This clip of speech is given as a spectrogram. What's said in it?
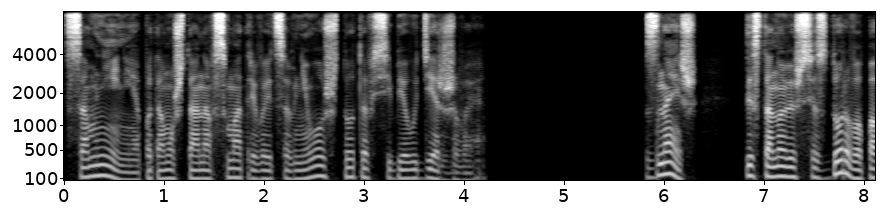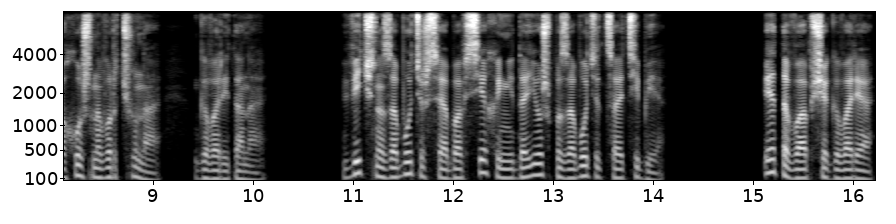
сомнение, потому что она всматривается в него, что-то в себе удерживая. «Знаешь, ты становишься здорово похож на ворчуна», — говорит она. «Вечно заботишься обо всех и не даешь позаботиться о тебе. Это, вообще говоря,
